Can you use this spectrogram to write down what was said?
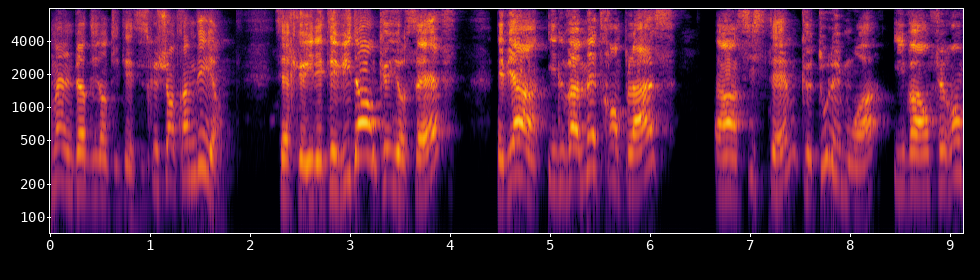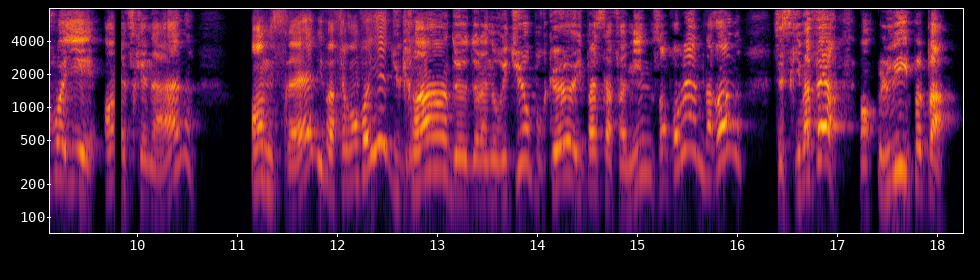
vois même une perte d'identité. C'est ce que je suis en train de dire. C'est-à-dire qu'il est évident que Yosef, eh bien, il va mettre en place un système que tous les mois, il va en faire envoyer en Eskenan, en Israël, il va faire envoyer du grain, de, de la nourriture pour qu'il passe la famine sans problème, Naron. C'est ce qu'il va faire. Bon, lui, il peut pas.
